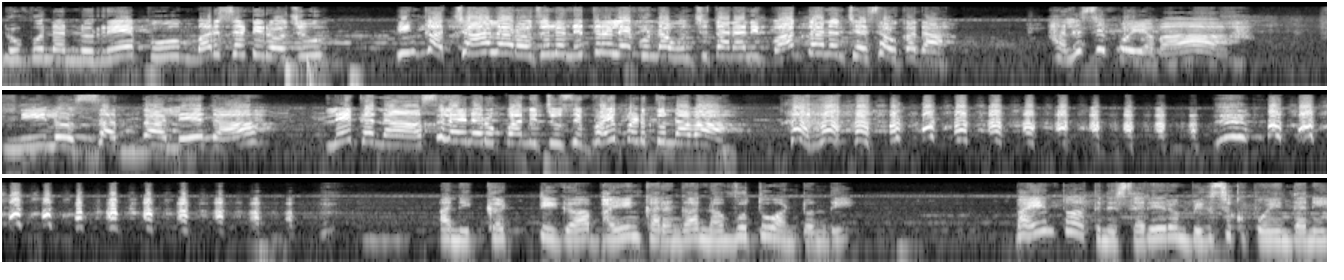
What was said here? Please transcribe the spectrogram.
నువ్వు నన్ను రేపు మరుసటి రోజు ఇంకా చాలా రోజులు నిద్ర లేకుండా ఉంచుతానని వాగ్దానం చేశావు కదా. అలసిపోయావా? నీలో సత్తా లేదా? లేక నా అసలైన రూపాన్ని చూసి భయపడుతున్నావా? అని గట్టిగా భయంకరంగా నవ్వుతూ అంటుంది. భయంతో అతని శరీరం బిగుసుకుపోయిందని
